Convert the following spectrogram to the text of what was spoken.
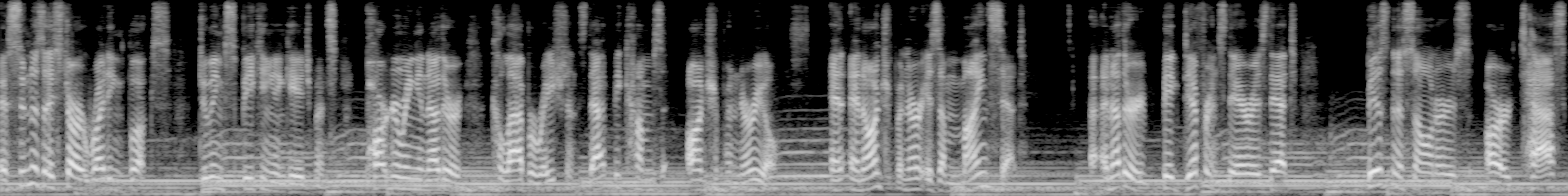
As soon as I start writing books, doing speaking engagements, partnering in other collaborations, that becomes entrepreneurial. And an entrepreneur is a mindset. Another big difference there is that business owners are task,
